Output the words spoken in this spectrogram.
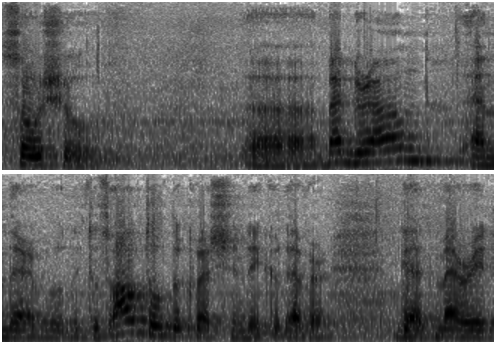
social uh, background, and there it was out of the question they could ever get married,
